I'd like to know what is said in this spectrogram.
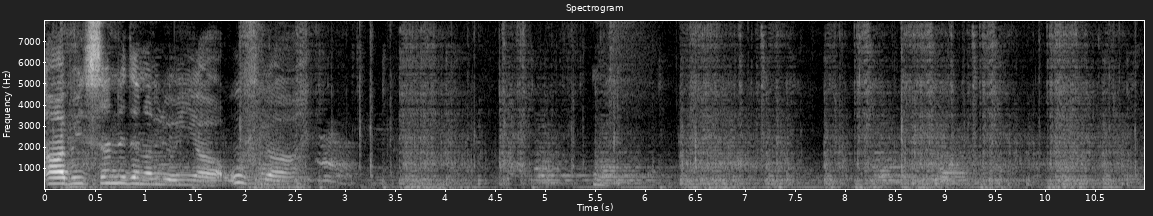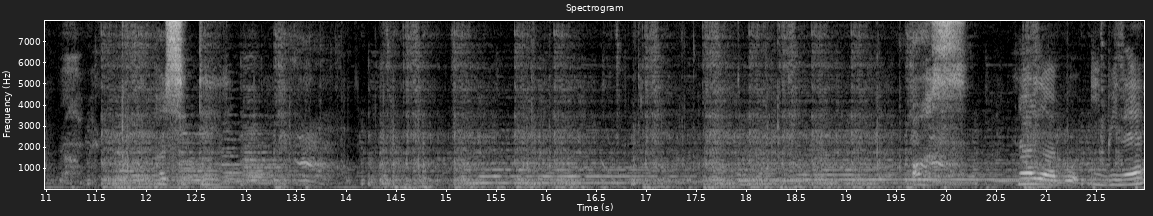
Abi sen neden alıyorsun ya? Uf ya. Ha siktir. As. Nerede abi o ibine?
